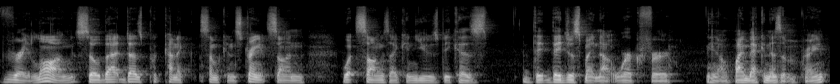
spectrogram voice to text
very long. So that does put kind of some constraints on what songs I can use because they, they just might not work for you know my mechanism, right?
